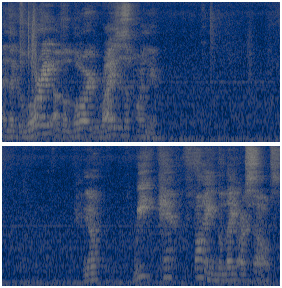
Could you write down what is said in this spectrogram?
and the glory of the Lord rises upon you. You know, we can't find the light ourselves.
